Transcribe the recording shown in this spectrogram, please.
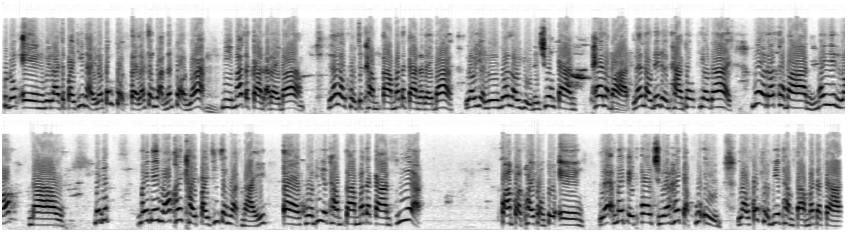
คุณนกเองเวลาจะไปที่ไหน เราต้องกดแต่ละจังหวัดนั้นก่อนว่า อืม มีมาตรการอะไรบ้าง และเราควรจะทำตามมาตรการอะไรบ้าง เราอย่าลืมว่าเราอยู่ในช่วงการแพร่ระบาดและเราได้เดินทางท่องเที่ยวได้ เมื่อรัฐบาลไม่ได้ล็อกดาวน์ไม่ได้ไม่ได้ล็อกให้ใครไปที่จังหวัดไหน แต่ควรที่จะทำตามมาตรการเพื่อ ความปลอดภัยของตัวเอง และไม่ไปแพร่เชื้อให้กับผู้อื่น เราก็ควรที่จะทำตามมาตรการ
